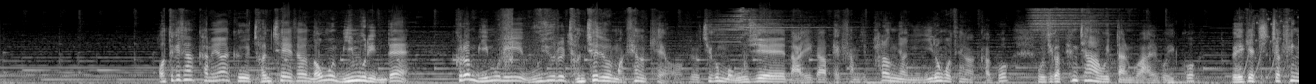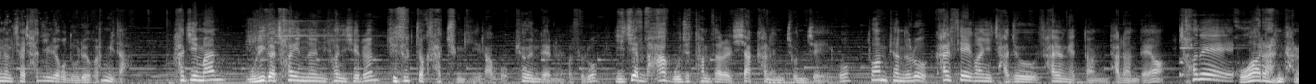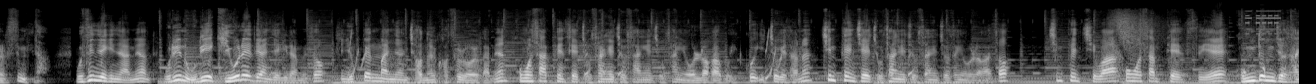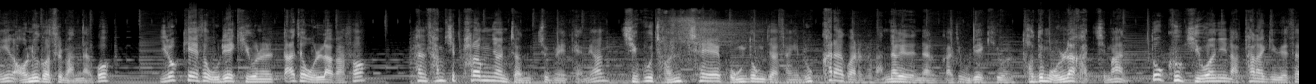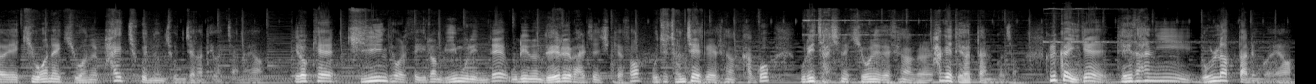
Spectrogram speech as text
어떻게 생각하면 그 전체에서 너무 미물인데 그런 미물이 우주를 전체적으로 막 생각해요. 그리고 지금 뭐 우주의 나이가 138억 년이 이런 거 생각하고 우주가 팽창하고 있다는 거 알고 있고 외계 지적 생명체 찾으려고 노력을 합니다. 하지만 우리가 처해 있는 현실은 기술적 사춘기라고 표현되는 것으로 이제 막 우주 탐사를 시작하는 존재이고 또 한편으로 칼 세이건이 자주 사용했던 단어인데요. 천의 고아라는 단어를 씁니다. 무슨 얘기냐면 우리는 우리의 기원에 대한 얘기를 하면서 600만 년 전을 거슬러 올라가면 호모사피엔스의 조상의 조상의 조상이 올라가고 있고 이쪽에서는 침팬지의 조상의 조상의 조상이 올라가서 침팬지와 호모사피엔스의 공동 조상인 어느 것을 만나고 이렇게 해서 우리의 기원을 따져 올라가서 한 38억 년 전쯤에 되면 지구 전체의 공동 자상인 루카라고 하는 걸 만나게 된다는 것까지 우리의 기원을 더듬어 올라갔지만 또 그 기원이 나타나기 위해서의 기원의 기원을 파헤치고 있는 존재가 되었잖아요. 이렇게 긴 세월에서 이런 미물인데 우리는 뇌를 발전시켜서 우주 전체에 대해 생각하고 우리 자신의 기원에 대해 생각을 하게 되었다는 거죠. 그러니까 이게 대단히 놀랍다는 거예요.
